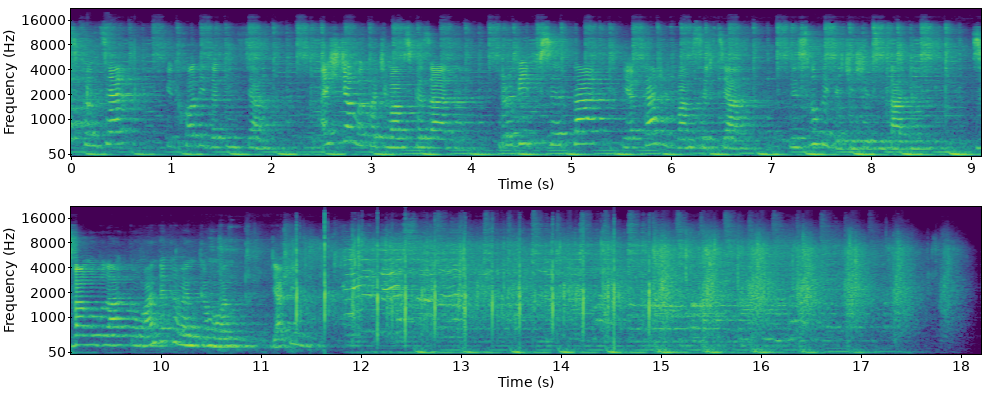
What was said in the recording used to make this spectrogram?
Ось концерт підходить до кінця. А що ми хочемо вам сказати? Робіть все так, як кажуть вам серця. Не слухайте чужі цитати. З вами була команда КВН Камон. Дякую.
